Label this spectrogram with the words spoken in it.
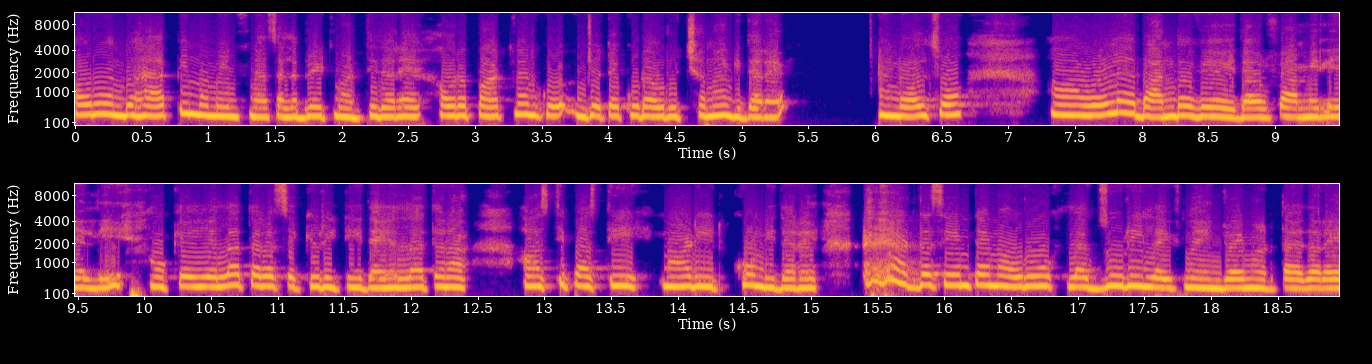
ಅವರು ಒಂದು ಹ್ಯಾಪಿ ಮೂಮೆಂಟ್ನ ಸೆಲೆಬ್ರೇಟ್ ಮಾಡ್ತಿದ್ದಾರೆ. ಅವರ ಪಾರ್ಟ್ನರ್ ಜೊತೆ ಕೂಡ ಅವರು ಚೆನ್ನಾಗಿದ್ದಾರೆ. ಅಂಡ್ ಆಲ್ಸೋ ಒಳ್ಳೆ ಬಾಂಧವ್ಯ ಇದೆ ಅವ್ರ ಫ್ಯಾಮಿಲಿಯಲ್ಲಿ. ಓಕೆ ಎಲ್ಲಾ ತರ ಸೆಕ್ಯೂರಿಟಿ ಇದೆ, ಎಲ್ಲಾ ತರ ಆಸ್ತಿ ಪಾಸ್ತಿ ಮಾಡಿ ಇಟ್ಕೊಂಡಿದ್ದಾರೆ. ಅಟ್ ದ ಸೇಮ್ ಟೈಮ್ ಅವರು ಲಕ್ಸುರಿ ಲೈಫ್ನ ಎಂಜಾಯ್ ಮಾಡ್ತಾ ಇದ್ದಾರೆ.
